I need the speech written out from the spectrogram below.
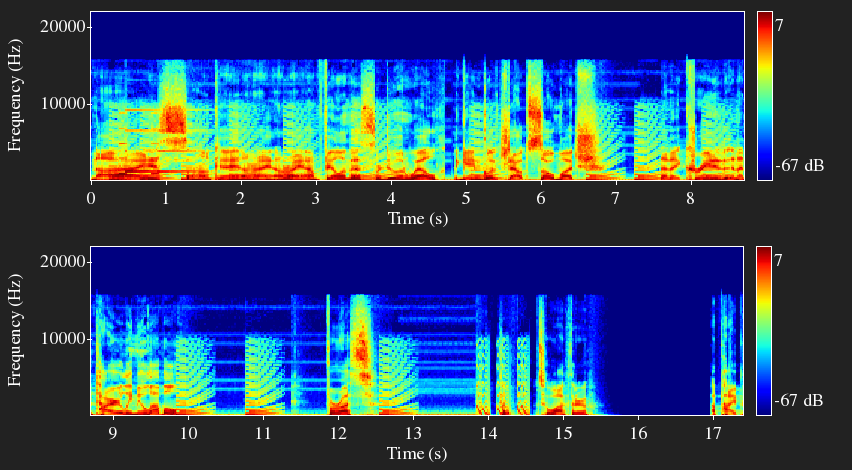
Nice. Okay, all right, all right. I'm feeling this. We're doing well. The game glitched out so much that it created an entirely new level for us to, to walk through. A pipe?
